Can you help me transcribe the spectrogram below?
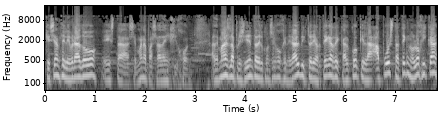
que se han celebrado esta semana pasada en Gijón. Además, la presidenta del Consejo General, Victoria Ortega, recalcó que la apuesta tecnológica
